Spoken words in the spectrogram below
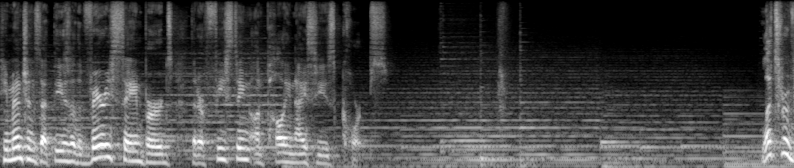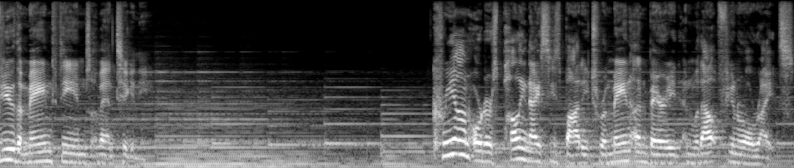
He mentions that these are the very same birds that are feasting on Polynices' corpse. Let's review the main themes of Antigone. Creon orders Polynices' body to remain unburied and without funeral rites,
